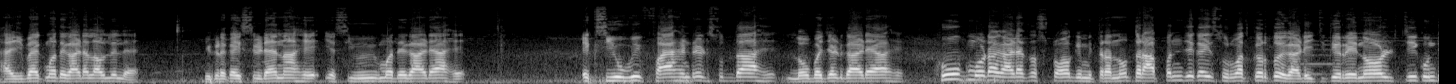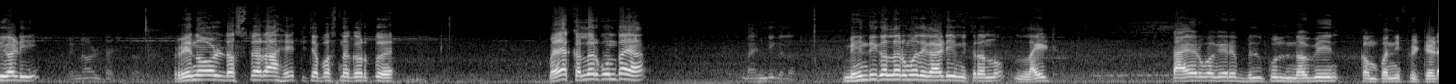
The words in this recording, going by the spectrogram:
हॅशबॅकमध्ये गाड्या लावलेल्या आहे इकडे काही सिडॅन आहे एस यू व्हीमध्ये गाड्या आहे. एक सी यू व्ही फाय हंड्रेडसुद्धा आहे लो बजेट गाड्या आहे. खूप मोठा गाड्याचा स्टॉक आहे मित्रांनो. तर आपण जे काही सुरुवात करतोय गाडीची ती रेनॉल्डची कोणती गाडी? रेनॉल्ड डस्टर रेनॉल्ड डस्टर आहे तिच्यापासून करतोय. भैया कलर कोणता या मेहंदी कलर मेहंदी कलरमध्ये गाडी आहे मित्रांनो लाइट टायर वगैरे बिलकुल नवीन company fitted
